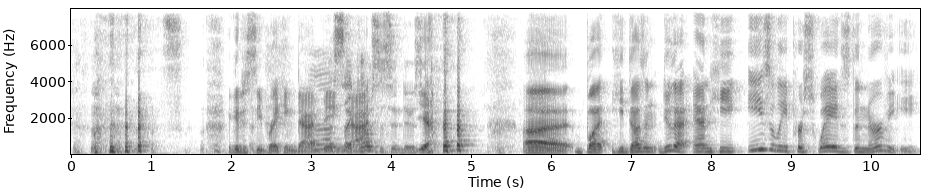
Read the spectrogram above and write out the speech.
I could just see Breaking Bad Uh, being that. psychosis inducing. Yeah. uh, but he doesn't do that, and he easily persuades the Nervii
